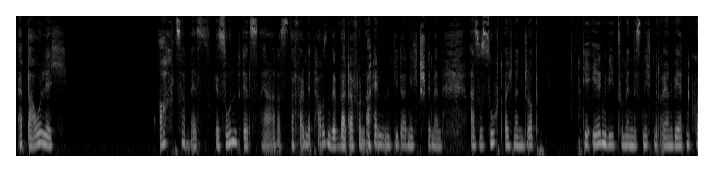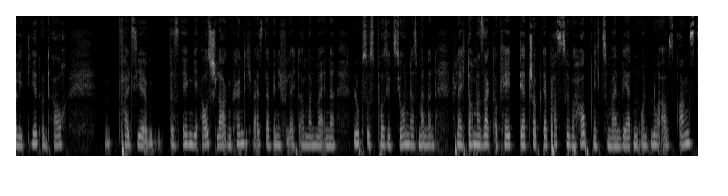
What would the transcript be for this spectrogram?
erbaulich achtsam ist, gesund ist, ja, das, da fallen mir tausende Wörter von ein, die da nicht stimmen. Also sucht euch einen Job, der irgendwie zumindest nicht mit euren Werten kollidiert und auch falls ihr das irgendwie ausschlagen könnt, ich weiß, da bin ich vielleicht auch manchmal in einer Luxusposition, dass man dann vielleicht doch mal sagt, okay, der Job, der passt so überhaupt nicht zu meinen Werten und nur aus Angst,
